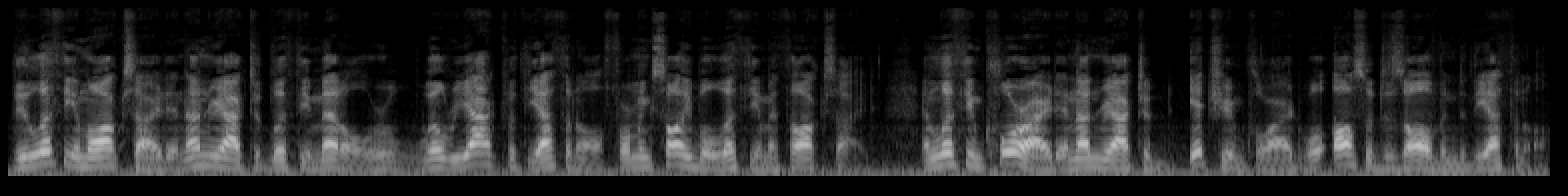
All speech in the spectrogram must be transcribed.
The lithium oxide and unreacted lithium metal will react with the ethanol, forming soluble lithium ethoxide, and lithium chloride and unreacted yttrium chloride will also dissolve into the ethanol.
